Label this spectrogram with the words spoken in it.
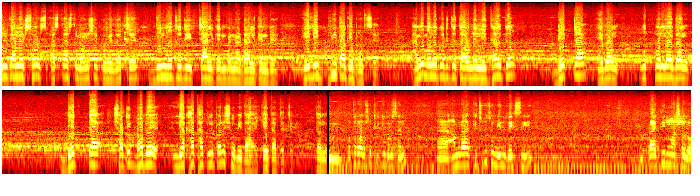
ইনকামের সোর্স আস্তে আস্তে মানুষের কমে যাচ্ছে। দিনমজুরি চাল কিনবে না ডাল কিনবে, এই বিপাকে পড়ছে। আমি মনে করি যে চাউলের নির্ধারিত ডেটটা এবং উৎপন্ন এবং ডেটটা সঠিকভাবে লেখা থাকলে পরে সুবিধা হয় ক্রেতাদের জন্য। ধন্যবাদ। কথাটা অবশ্য ঠিকই বলেছেন। আমরা কিছু কিছু মিল দেখছি। প্রায় তিন মাস হলো,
